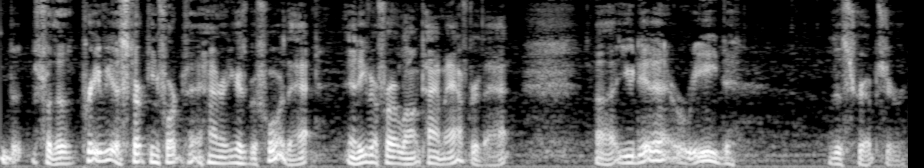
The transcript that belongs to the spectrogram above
But for the previous 13, 1400 years before that, and even for a long time after that, uh, you didn't read the scripture.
